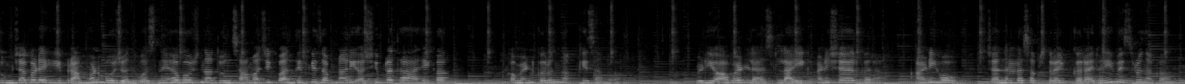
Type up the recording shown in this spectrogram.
तुमच्याकडेही ब्राह्मण भोजन व स्नेहभोजनातून सामाजिक बांधिलकी जपणारी अशी प्रथा आहे का? कमेंट करून नक्की सांगा. व्हिडिओ आवडल्यास लाईक आणि शेअर करा. आणि हो चॅनलला सबस्क्राईब करायलाही विसरू नका.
